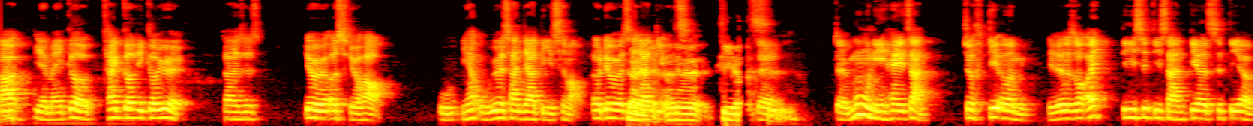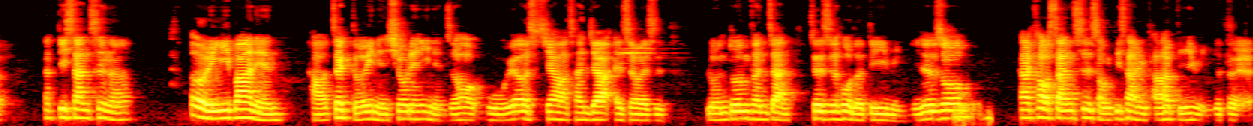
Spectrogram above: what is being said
啊也没个才隔一个月。但是六月二十六号，五你看五月参加第一次嘛，二六月参加第二次，第二次，对对，慕尼黑站就是第二名，也就是说，哎，第一次第三，第二次第二，那第三次呢？二零一八年，好，再隔一年修炼一年之后，五月二十七号参加 SOS 伦敦分站，这次获得第一名，也就是说，他靠三次从第三名爬到第一名就对了，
